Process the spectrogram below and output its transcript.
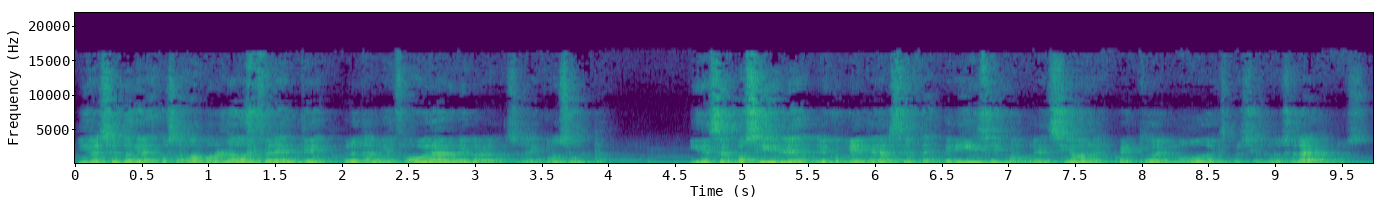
y resulta que las cosas van por un lado diferente, pero también favorable para la persona que consulta. Y de ser posible, le conviene tener cierta experiencia y comprensión respecto del modo de expresión de los oráculos.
